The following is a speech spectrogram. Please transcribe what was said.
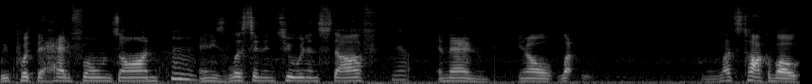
we put the headphones on, and he's listening to it and stuff, Yep. and then you know let let's talk about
